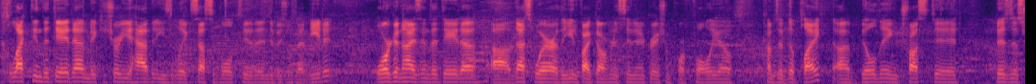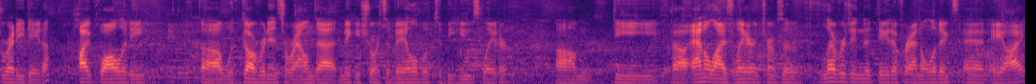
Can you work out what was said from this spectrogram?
collecting the data, making sure you have it easily accessible to the individuals that need it, organizing the data, uh, that's where the Unified Governance and Integration portfolio comes into play, uh, building trusted, business-ready data, high quality, uh, with governance around that, making sure it's available to be used later. Um, the uh, analyze layer in terms of leveraging the data for analytics and AI,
